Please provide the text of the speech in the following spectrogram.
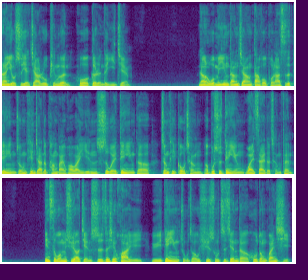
然，有时也加入评论或个人的意见。然而，我们应当将大佛普拉斯的电影中添加的旁白话外音视为电影的整体构成，而不是电影外在的成分。因此，我们需要检视这些话语与电影主轴叙述之间的互动关系。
